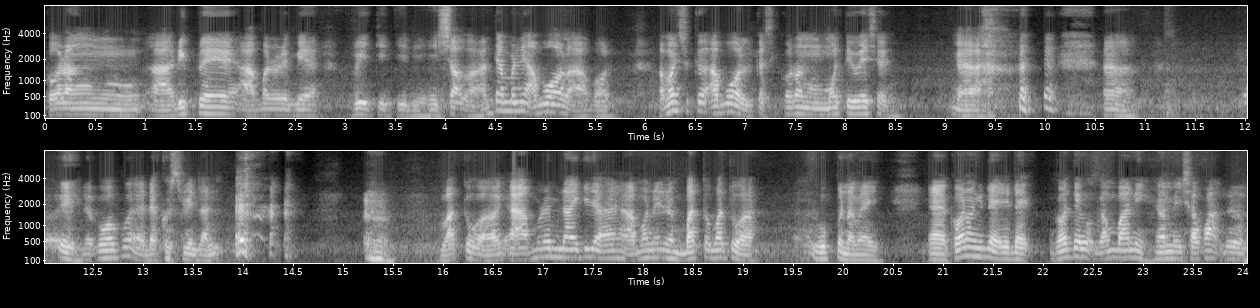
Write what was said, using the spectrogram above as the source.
Korang uh, replay Abang Nordin punya VTT ni. InsyaAllah. Nanti Abang ni abol lah, abol. Abang suka abol, kasih korang motivation. Uh, uh. Eh, dah kau apa? Eh, dah kau sembilan. batuk lah. Ah, mana naik kejap eh. Ah, mana batuk-batuk lah. Lupa nama air. Eh, kau orang relax, relax. Kau tengok gambar ni, ambil syafaat tu.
